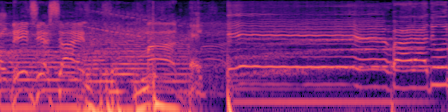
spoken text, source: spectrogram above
like DJ Shine, mad. Hey. Hey, para do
